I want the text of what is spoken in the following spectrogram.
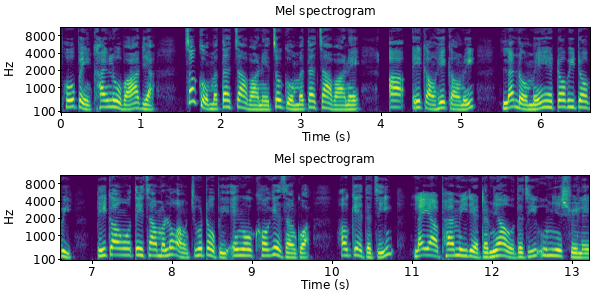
ဖိုးပိန်ခိုင်းလို့ပါဗျကြောက်ကိုမတက်ကြပါနဲ့ကြောက်ကိုမတက်ကြပါနဲ့အာအေးကောင်ဟေးကောင်တွေလက်တော်မဲတော်ပြီတော်ပြီဒီကောင်ကိုတေချာမလွတ်အောင်ကြိုးတုပ်ပြီးအင်ကိုခေါ်ခဲ့စမ်းကွာ ဟုတ်ကဲ့တကြီးလက်ရဖမ်းမိတဲ့ဓမြကိုတကြီးဦးမြင့်ရွှေလေ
